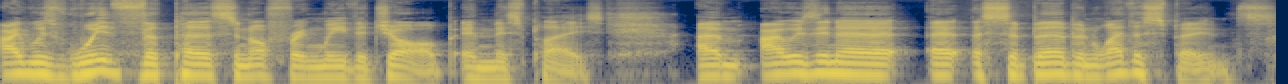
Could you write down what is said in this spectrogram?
I was with the person offering me the job in this place. Um. I was in a a, a suburban Wetherspoons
